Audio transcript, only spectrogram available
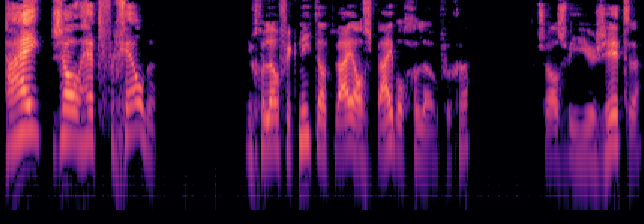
Hij zal het vergelden. Nu geloof ik niet dat wij als Bijbelgelovigen, zoals we hier zitten,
